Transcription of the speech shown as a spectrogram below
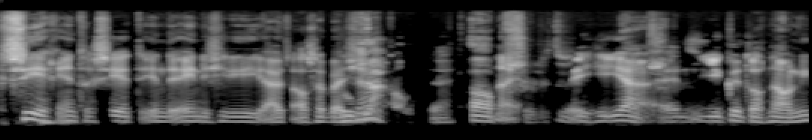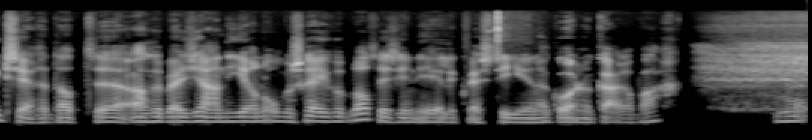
zeer geïnteresseerd in de energie die uit Azerbeidzjan ja, komt. Absoluut. Nee, weet je, ja, en je kunt toch nou niet zeggen dat uh, Azerbeidzjan hier een onbeschreven blad is in de hele kwestie in Nagorno-Karabakh. Nee.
